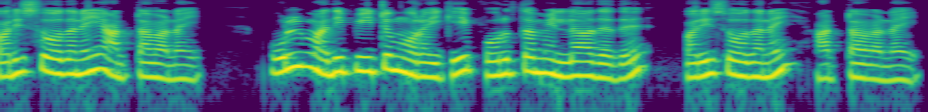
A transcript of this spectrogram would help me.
பரிசோதனை அட்டவணை. உள் மதிப்பீட்டு முறைக்கு பொருத்தமில்லாதது பரிசோதனை அட்டவணை.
